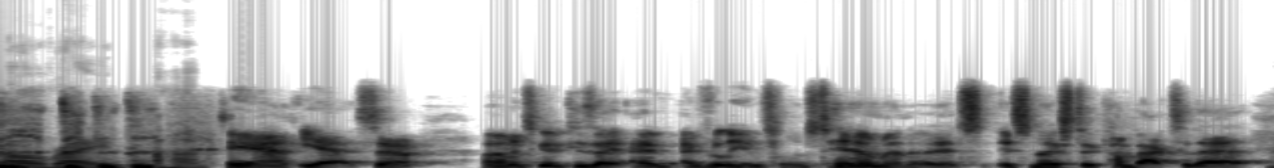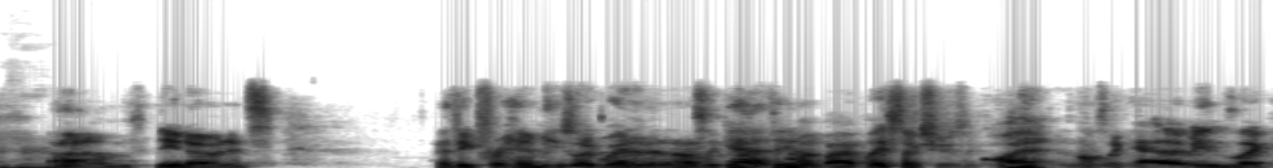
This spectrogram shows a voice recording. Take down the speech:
oh right, uh-huh. and yeah, so um, it's good because I've I've really influenced him, and it's it's nice to come back to that. Mm-hmm. Um, you know, and it's I think for him, he's like, wait a minute. And I was like, yeah, I think I'm gonna buy a place next year. He's like, what? And I was like, yeah, that means like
